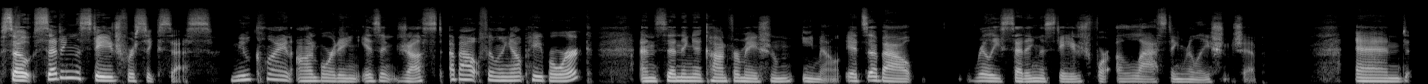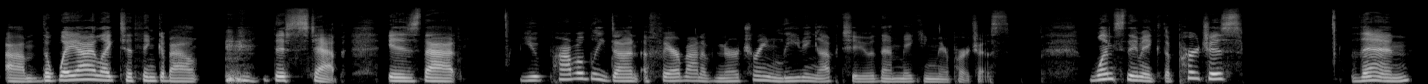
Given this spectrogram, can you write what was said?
So, setting the stage for success. New client onboarding isn't just about filling out paperwork and sending a confirmation email. It's about really setting the stage for a lasting relationship. And um, the way I like to think about this step is that you've probably done a fair amount of nurturing leading up to them making their purchase. Once they make the purchase, then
